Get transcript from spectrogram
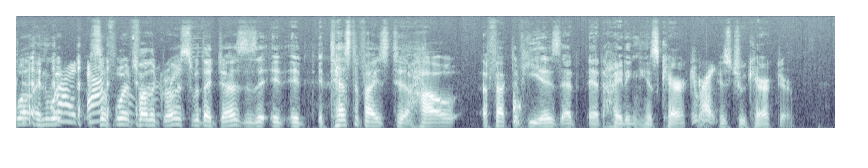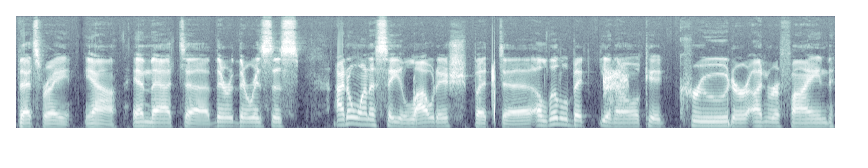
Well, and what, Right, so what Father. Gross, what that does is it, it, it testifies to how effective he is at, at hiding his character, Right. his true character. That's right. Yeah, and that uh, there there was this. I don't want to say loutish, but uh, a little bit, you know, c- crude or unrefined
